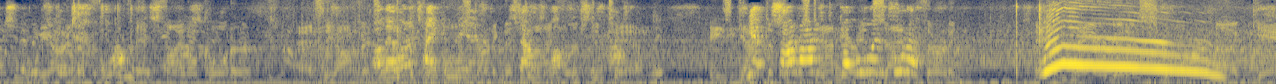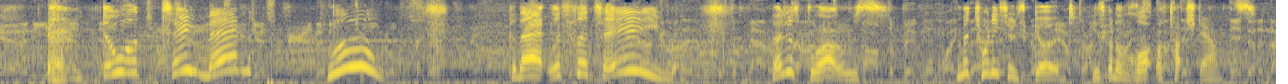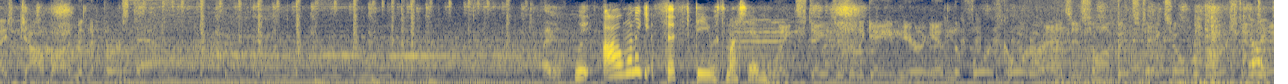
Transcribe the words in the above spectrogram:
They should have We are in the fourth and final quarter as the offense Oh, they want to the take him there. starting this Sounds drive first and offensive ten. probably. He's got Yep, the sideline, first down go here in, inside corner. the 30. And Woo! they are going to score again. Do another a touchdown team, man. as they just added their Woo! Look at that. Look at the team. They're just blows. Number 22 is good. He's got a lot of touchdowns. We, I want to get 50 with my team. Late stages of the game here in the fourth quarter as this offense takes over first and 10.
